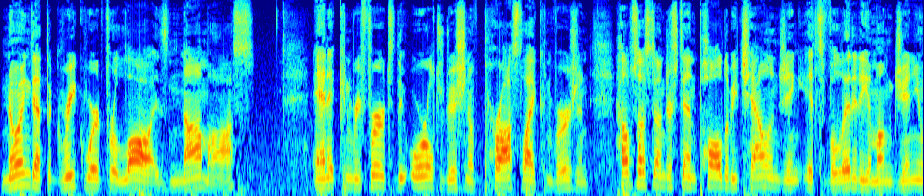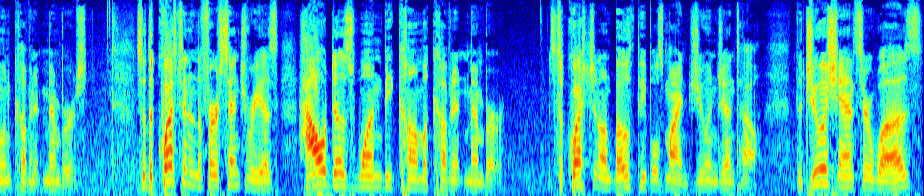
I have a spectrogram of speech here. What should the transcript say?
knowing that the Greek word for law is nomos, and it can refer to the oral tradition of proselyte conversion, helps us to understand Paul to be challenging its validity among genuine covenant members. So the question in the first century is how does one become a covenant member? It's the question on both people's mind, Jew and Gentile. The Jewish answer was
